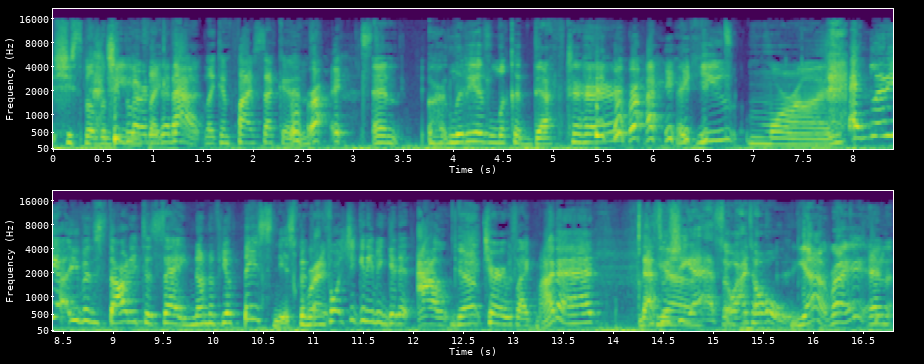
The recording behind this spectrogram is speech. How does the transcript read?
she spilled the She beans like that, out. like in five seconds, Right. And her, Lydia's look of death to her, Right. Like you moron. And Lydia even started to say, none of your business. But Right. before she could even get it out, Yep. Cherry was like, my bad. That's what she asked, so I told. Yeah, right. And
